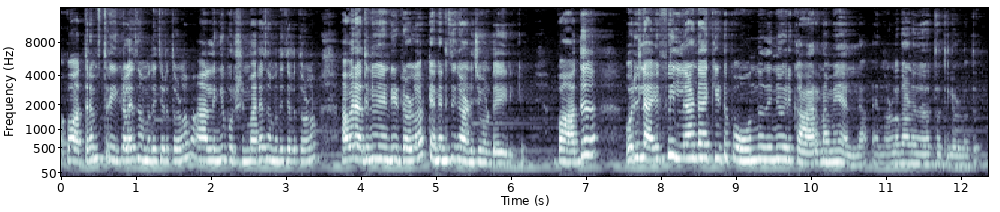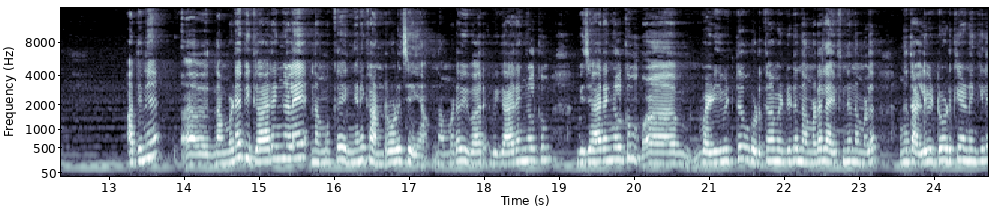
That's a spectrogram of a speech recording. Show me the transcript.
അപ്പോൾ അത്തരം സ്ത്രീകളെ സംബന്ധിച്ചിടത്തോളം അല്ലെങ്കിൽ പുരുഷന്മാരെ സംബന്ധിച്ചിടത്തോളം അവരതിന് വേണ്ടിയിട്ടുള്ള ടെൻഡൻസി കാണിച്ചുകൊണ്ടേയിരിക്കും. അപ്പോൾ അത് ഒരു ലൈഫ് ഇല്ലാണ്ടാക്കിയിട്ട് പോകുന്നതിന് ഒരു കാരണമേ അല്ല എന്നുള്ളതാണ് യഥാർത്ഥത്തിലുള്ളത്. അതിന് നമ്മുടെ വികാരങ്ങളെ നമുക്ക് എങ്ങനെ കൺട്രോൾ ചെയ്യാം? നമ്മുടെ വികാരങ്ങൾക്കും വിചാരങ്ങൾക്കും വഴിവിട്ട് കൊടുക്കാൻ വേണ്ടിയിട്ട് നമ്മുടെ ലൈഫിനെ നമ്മൾ അങ്ങ് തള്ളിവിട്ട് കൊടുക്കുകയാണെങ്കിൽ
